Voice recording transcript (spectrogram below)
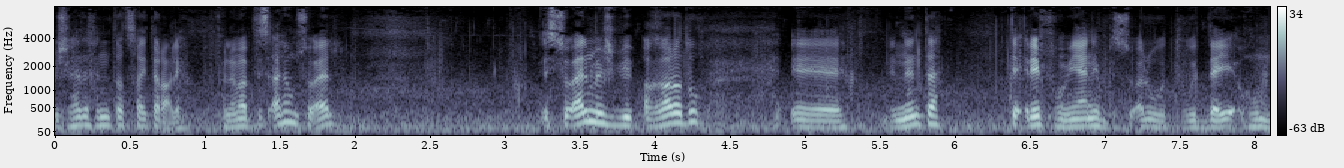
مش الهدف إن أنت تسيطر عليهم. فلما بتسألهم سؤال السؤال مش بيبقى غرضه آه إن أنت تقرفهم يعني بالسؤال وت- وتضايقهم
